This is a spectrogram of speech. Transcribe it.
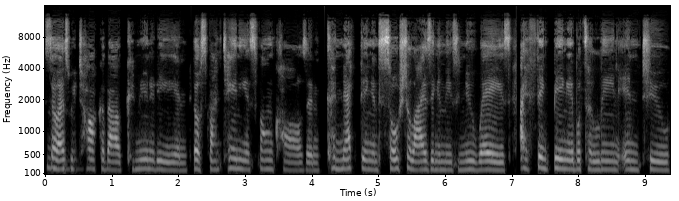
So mm. as we mm. talk about community and those spontaneous phone calls and connecting and socializing in these new ways, I think being able to lean into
